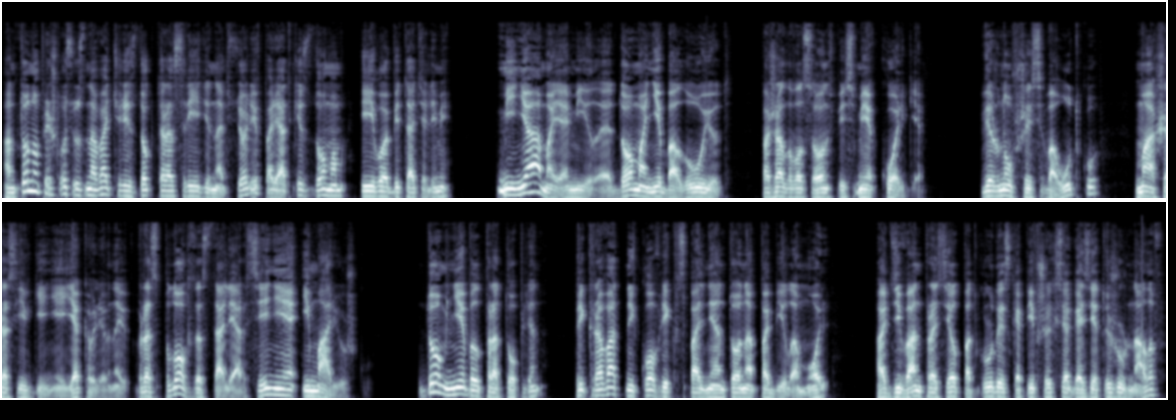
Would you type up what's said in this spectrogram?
Антону пришлось узнавать через доктора Средина, все ли в порядке с домом и его обитателями. «Меня, моя милая, дома не балуют», — пожаловался он в письме к Ольге. Вернувшись в аутку, Маша с Евгенией Яковлевной врасплох застали Арсения и Марюшку. Дом не был протоплен, прикроватный коврик в спальне Антона побила моль, а диван просел под грудой скопившихся газет и журналов.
